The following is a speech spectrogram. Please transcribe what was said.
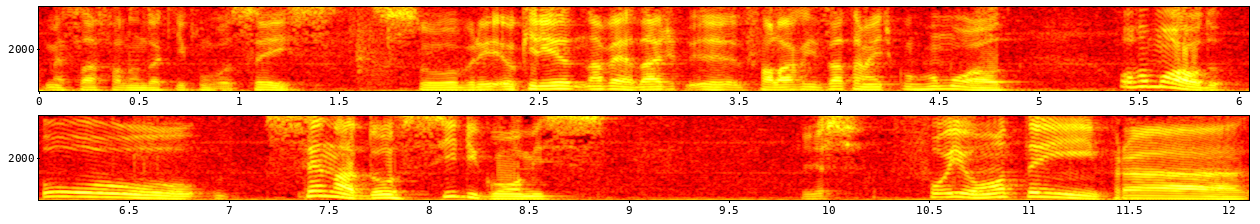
começar falando aqui com vocês sobre. Eu queria, na verdade, é, falar exatamente com o Romualdo. Ô Romualdo, o senador Cid Gomes. Isso. Foi ontem para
